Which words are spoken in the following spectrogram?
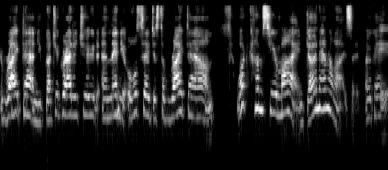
write down. You've got your gratitude, and then you also just to write down what comes to your mind? Don't analyze it okay?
